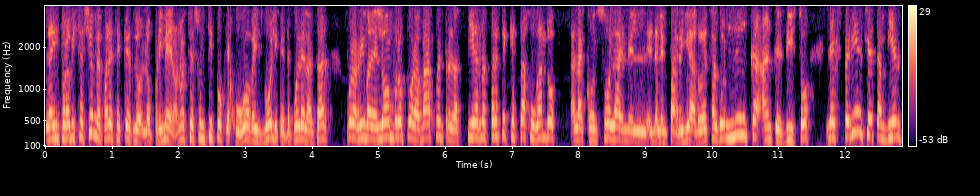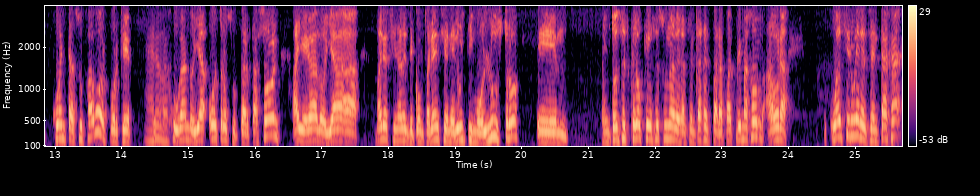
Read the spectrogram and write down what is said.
la improvisación me parece que es lo, primero, ¿no? Este es un tipo que jugó béisbol y que te puede lanzar por arriba del hombro, por abajo, entre las piernas. Parece que está jugando a la consola en el, en el emparrillado. Es algo nunca antes visto. La experiencia también cuenta a su favor porque está jugando ya otro supertazón, ha llegado ya a varias finales de conferencia en el último lustro. Eh, entonces creo que esa es una de las ventajas para Patrick Mahomes. Ahora, ¿cuál sería una desventaja?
